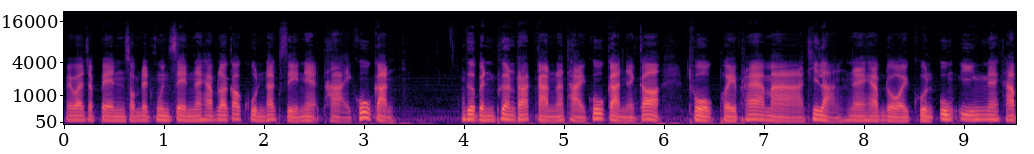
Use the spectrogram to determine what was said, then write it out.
ไม่ว่าจะเป็นสมเด็จฮุนเซนนะครับ แล้วก็คุณทักษิณเนี่ยถ่ายคู่กัน คือเป็นเพื่อนรักกันนะถ่ายคู่กันเนี่ยก็ถูกเผยแพร่มาที่หลังนะครับ โดยคุณอุ้งอิงนะครับ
